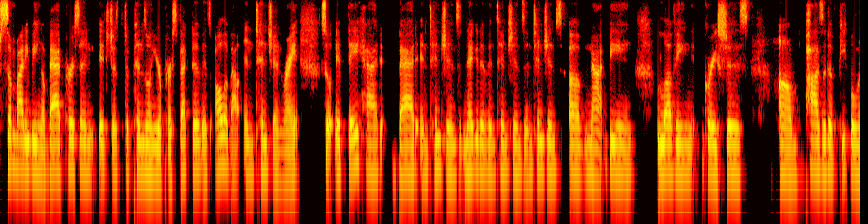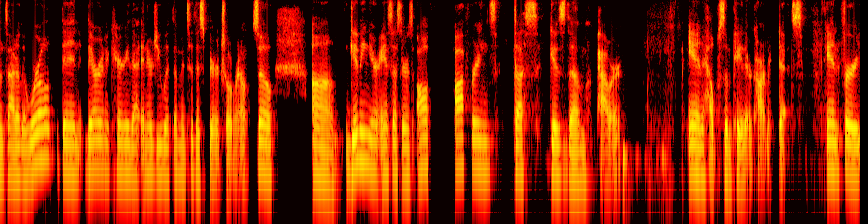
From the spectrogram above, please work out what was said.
somebody being a bad person. It just depends on your perspective. It's all about intention, right? So if they had bad intentions, negative intentions, intentions of not being loving, gracious, um, positive people inside of the world, then they're going to carry that energy with them into the spiritual realm. So, um, giving your ancestors all offerings thus gives them power and helps them pay their karmic debts. And for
